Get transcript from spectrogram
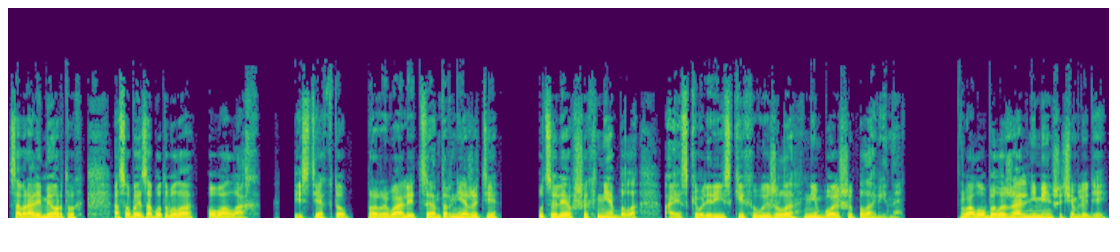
собрали мертвых. Особая забота была о валах. Из тех, кто прорывали центр нежити, Уцелевших не было, а из кавалерийских выжило не больше половины. Валов было жаль не меньше, чем людей.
